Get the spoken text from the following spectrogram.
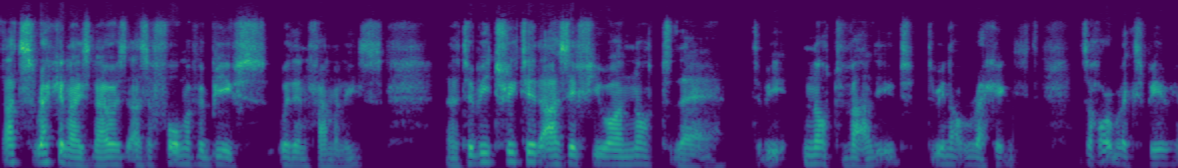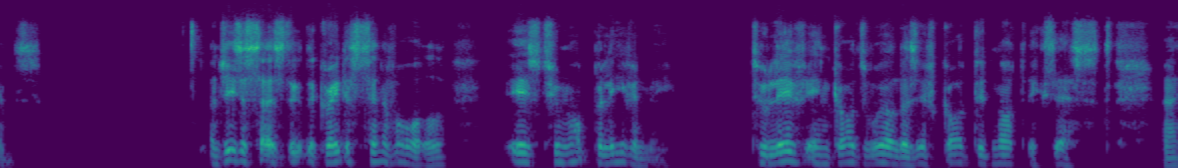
That's recognized now as, as a form of abuse within families. Uh, to be treated as if you are not there, to be not valued, to be not recognized. It's a horrible experience. And Jesus says the, the greatest sin of all is to not believe in me, to live in God's world as if God did not exist, uh,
